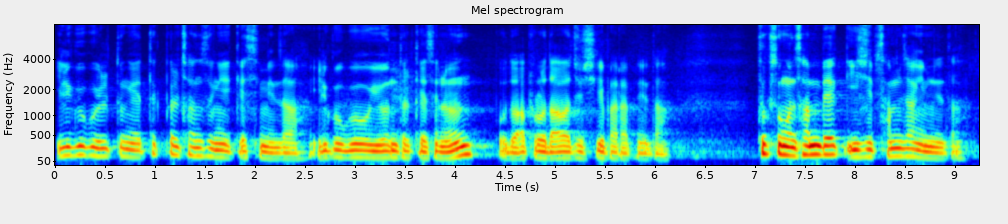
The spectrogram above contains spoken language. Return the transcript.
199 1등에 특별 찬송이 있겠습니다. 199 위원들께서는 모두 앞으로 나와 주시기 바랍니다. 특송은 323장입니다.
